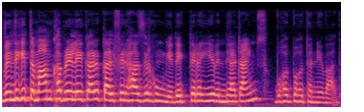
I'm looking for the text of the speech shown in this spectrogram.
विंध्य की तमाम खबरें लेकर कल फिर हाजिर होंगे। देखते रहिए विंध्या टाइम्स। बहुत बहुत धन्यवाद।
